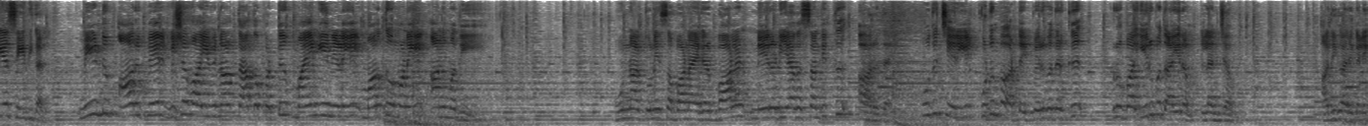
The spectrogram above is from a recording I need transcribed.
முக்கிய செய்திகள். மீண்டும் ஆறு பேர் விஷவாயுவினால் தாக்கப்பட்டு மயங்கிய நிலையில் மருத்துவமனையில் அனுமதி. முன்னாள் துணை சபாநாயகர் பாலன் நேரடியாக சந்தித்து ஆறுதல். புதுச்சேரியில் குடும்ப அட்டை பெறுவதற்கு ரூபாய் இருபதாயிரம் லஞ்சம். அதிகாரிகளை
